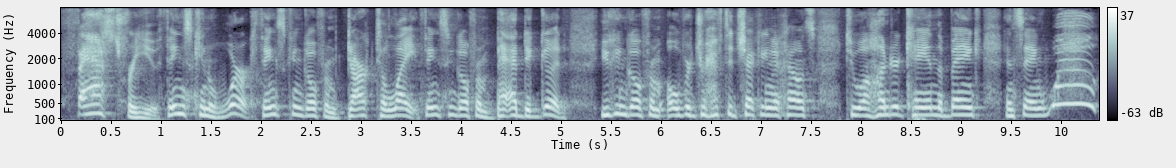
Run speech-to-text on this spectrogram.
fast for you. Things can work. Things can go from dark to light. Things can go from bad to good. You can go from overdrafted checking accounts to 100K in the bank and saying, wow, oh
